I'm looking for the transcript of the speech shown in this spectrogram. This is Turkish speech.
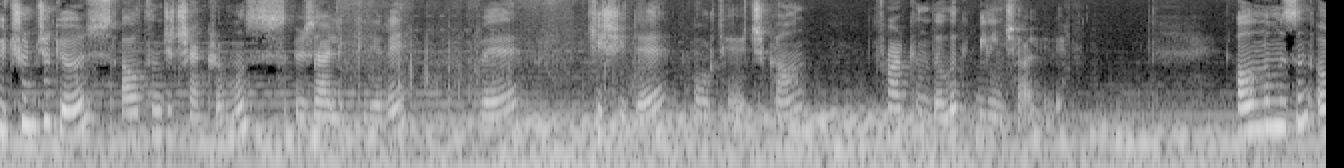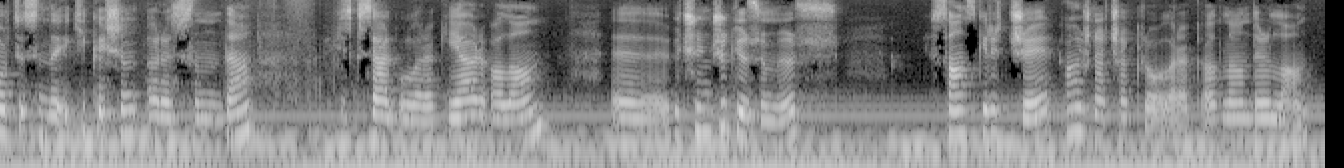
Üçüncü göz, altıncı çakramız özellikleri ve kişide ortaya çıkan farkındalık bilinç halleri. Alnımızın ortasında iki kaşın arasında fiziksel olarak yer alan e, üçüncü gözümüz Sanskritçe Ajna çakra olarak adlandırılan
